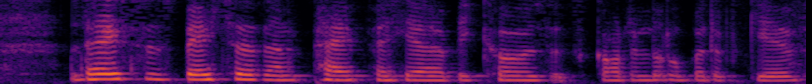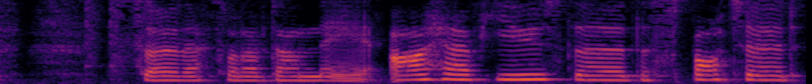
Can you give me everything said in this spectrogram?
lace is better than paper here because it's got a little bit of give. So that's what I've done there. I have used the, the spotted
